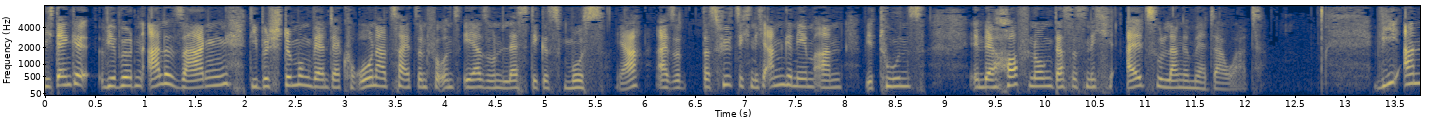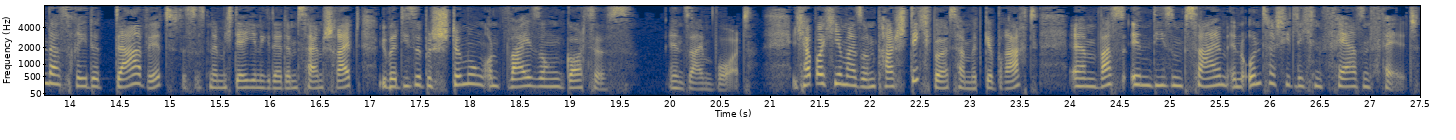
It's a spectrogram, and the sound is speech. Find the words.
Ich denke, wir würden alle sagen, die Bestimmungen während der Corona-Zeit sind für uns eher so ein lästiges Muss. Ja, also das fühlt sich nicht angenehm an. Wir tun's in der Hoffnung, dass es nicht allzu lange mehr dauert. Wie anders redet David, das ist nämlich derjenige, der den Psalm schreibt, über diese Bestimmung und Weisungen Gottes in seinem Wort. Ich habe euch hier mal so ein paar Stichwörter mitgebracht, ähm, was in diesem Psalm in unterschiedlichen Versen fällt.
